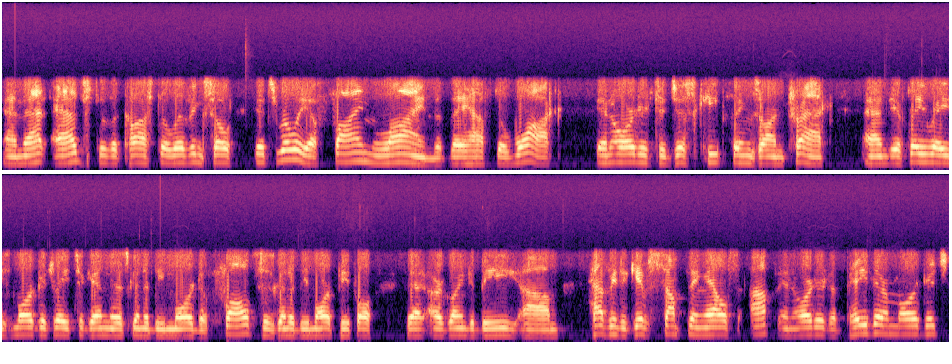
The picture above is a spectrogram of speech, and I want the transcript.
and that adds to the cost of living. So it's really a fine line that they have to walk in order to just keep things on track. And if they raise mortgage rates again, there's going to be more defaults. There's going to be more people that are going to be um, having to give something else up in order to pay their mortgage.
